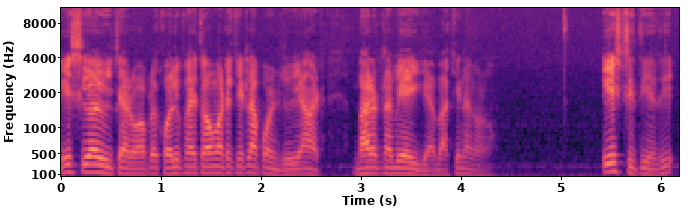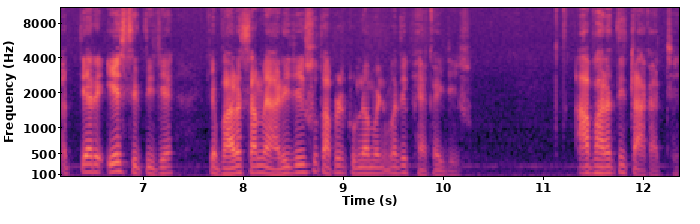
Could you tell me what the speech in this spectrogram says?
એ સિવાય વિચારો, આપણે ક્વોલિફાય થવા માટે કેટલા પોઈન્ટ જોઈએ? આઠ. ભારતના બે આવી ગયા, બાકીના ગણો. એ સ્થિતિ હતી. અત્યારે એ સ્થિતિ છે કે ભારત સામે હારી જઈશું તો આપણે ટુર્નામેન્ટમાંથી ફેંકાઈ જઈશું. આ ભારતની તાકાત છે.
